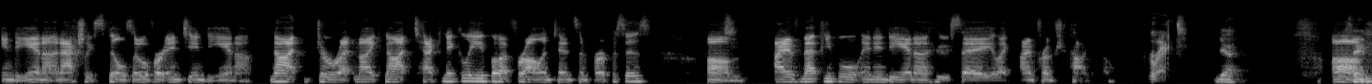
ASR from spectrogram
Indiana and actually spills over into Indiana. Not direct, like not technically, but for all intents and purposes. Um, I have met people in Indiana who say like I'm from Chicago. Correct. Yeah. Um, Same.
